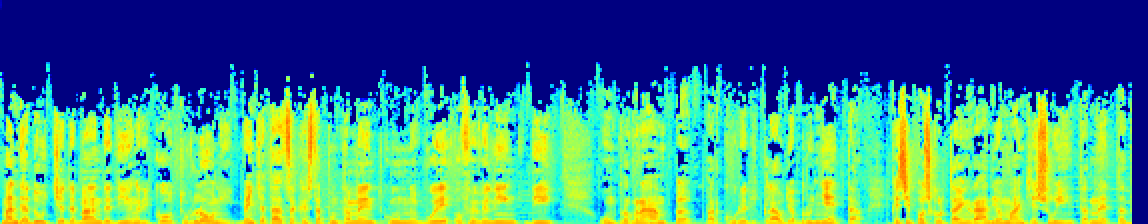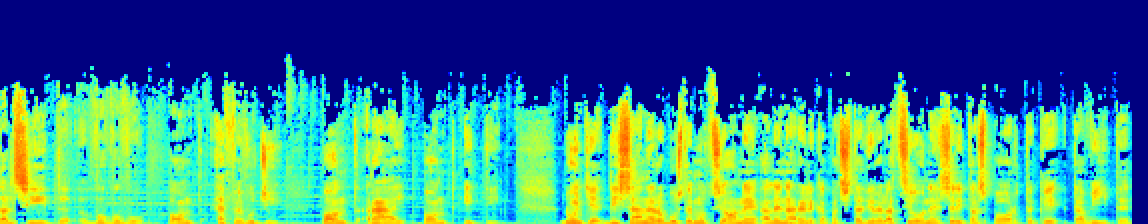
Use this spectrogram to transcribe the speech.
Mandi a ducce de bande di Enrico Turloni, ben chiatazza questo appuntamento con Vue o Fevelin di un programma per di Claudia Brugnetta che si può ascoltare in radio ma anche su internet dal sito www.fvg.rai.it. Dunque, di sana e robusta emozione, allenare le capacità di relazione sia tal sport che ta vite.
